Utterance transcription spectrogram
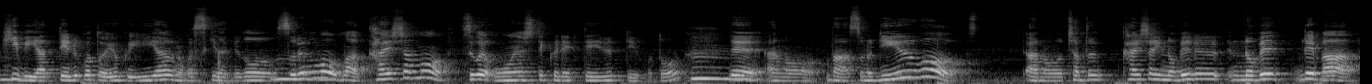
日々やっていることをよく言い合うのが好きだけど、うん。それをまあ会社もすごい応援してくれているっていうこと、うんであの、まあ、その理由をあのちゃんと会社に述べる述べれば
